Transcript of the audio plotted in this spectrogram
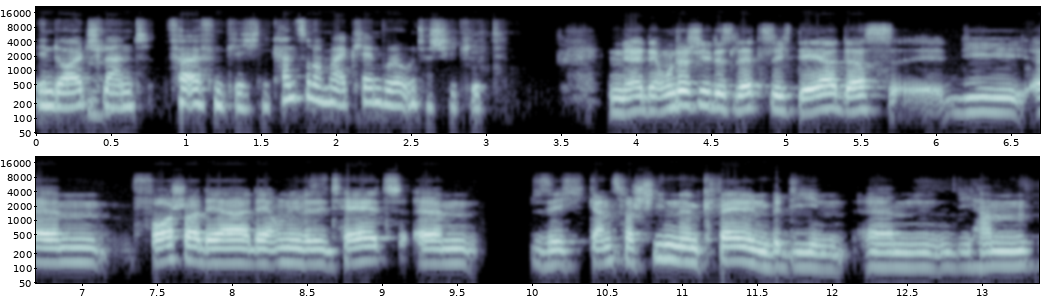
in Deutschland veröffentlichen. Kannst du noch mal erklären, wo der Unterschied liegt? Ja, der Unterschied ist letztlich der, dass die ähm, Forscher der, der Universität ähm, sich ganz verschiedenen Quellen bedienen. Ähm, die haben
